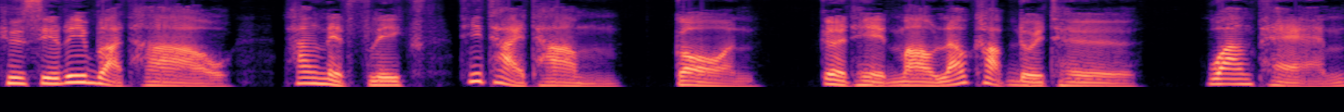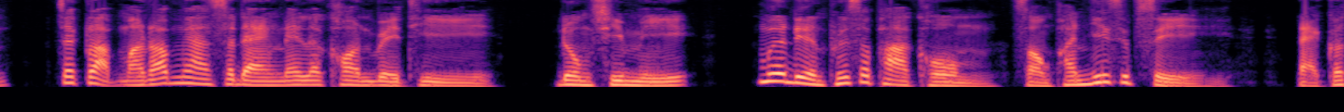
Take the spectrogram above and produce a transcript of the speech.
คือซีรีส์บลัดฮาวทาง Netflix ที่ถ่ายทำก่อนเกิดเหตุเมาแล้วขับโดยเธอ วางแผนจะกลับมารับงานแสดงในละครเวที ดงชิมิ เมื่อเดือนพฤษภาคม 2024 แต่ก็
